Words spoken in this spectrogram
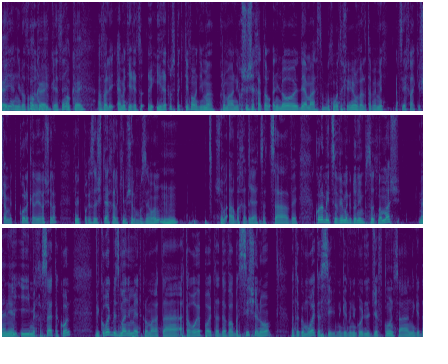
אוקיי, אני לא זוכר אוקיי, בדיוק איזה, אוקיי. אבל האמת היא רט- היא רטרוספקטיבה מדהימה. כלומר, אני חושב שאחת, ה- אני לא יודע מה עשו במקומות אחרים, אבל אתה באמת מצליח להקיף שם את כל הקריירה שלה. זה מתפרס על שתי החלקים של המוזיאון. שם ארבע חדרי הצצה וכל המיצבים הגדולים, זאת אומרת, ממש מעניין. היא, היא מכסה את הכל, והיא קורית בזמן אמת, כלומר אתה, אתה רואה פה את הדבר בשיא שלו, ואתה גם רואה את השיא, נגיד בניגוד לג'ף קונס, נגיד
